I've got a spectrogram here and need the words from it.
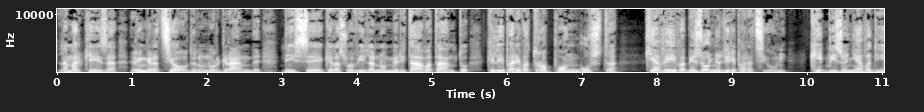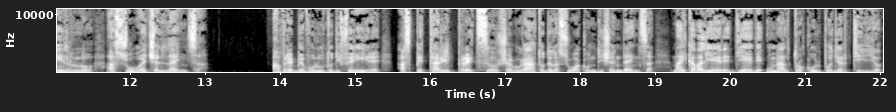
La marchesa ringraziò dell'onor grande, disse che la sua villa non meritava tanto, che le pareva troppo angusta, che aveva bisogno di riparazioni, che bisognava dirlo a Sua Eccellenza. Avrebbe voluto differire, aspettare il prezzo sciagurato della sua condiscendenza, ma il cavaliere diede un altro colpo di artiglio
